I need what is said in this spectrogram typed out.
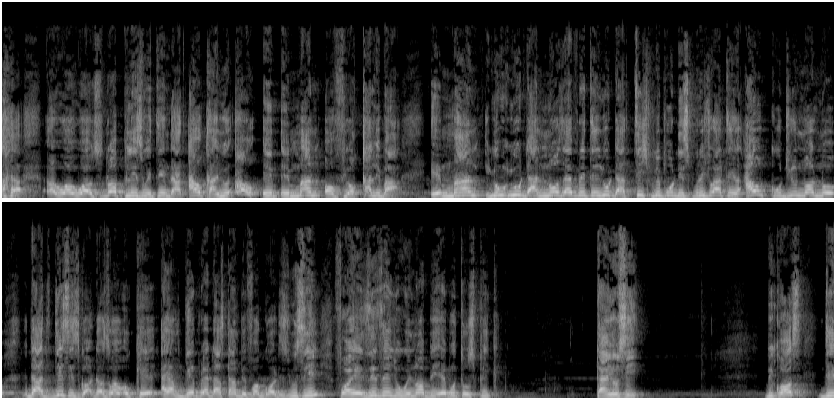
was not pleased with him. That how can you, how a, a man of your caliber, a man you you that knows everything, you that teach people the spiritual thing, how could you not know that this is God? That's why okay, I am Gabriel that stand before God. You see, for a reason you will not be able to speak. Can you see? Because the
